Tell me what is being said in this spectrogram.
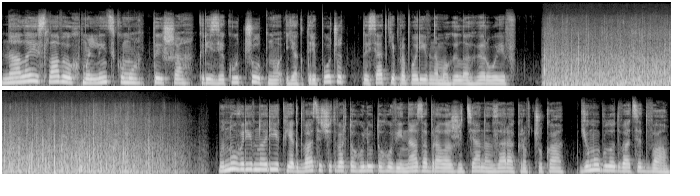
На алеї слави у Хмельницькому тиша, крізь яку чутно, як тріпочуть десятки прапорів на могилах героїв. Минув рівно рік, як 24 лютого війна забрала життя Назара Кравчука. Йому було 22.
